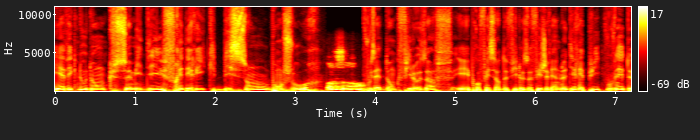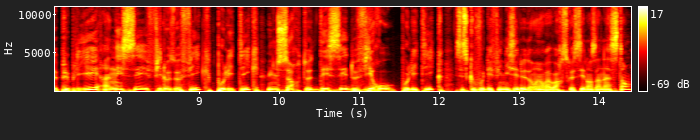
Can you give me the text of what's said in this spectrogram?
Et avec nous donc ce midi, Frédéric Bisson, bonjour. Bonjour. Vous êtes donc philosophe et professeur de philosophie, je viens de le dire, et puis vous venez de publier un essai philosophique, politique, une sorte d'essai de viro politique, c'est ce que vous définissez dedans et on va voir ce que c'est dans un instant,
